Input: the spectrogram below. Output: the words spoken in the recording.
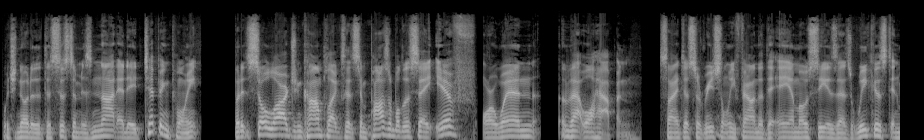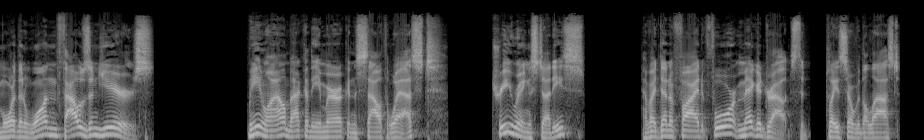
which noted that the system is not at a tipping point, but it's so large and complex that it's impossible to say if or when that will happen. Scientists have recently found that the AMOC is as weakest in more than 1,000 years. Meanwhile, back in the American Southwest, tree ring studies have identified four megadroughts that place over the last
